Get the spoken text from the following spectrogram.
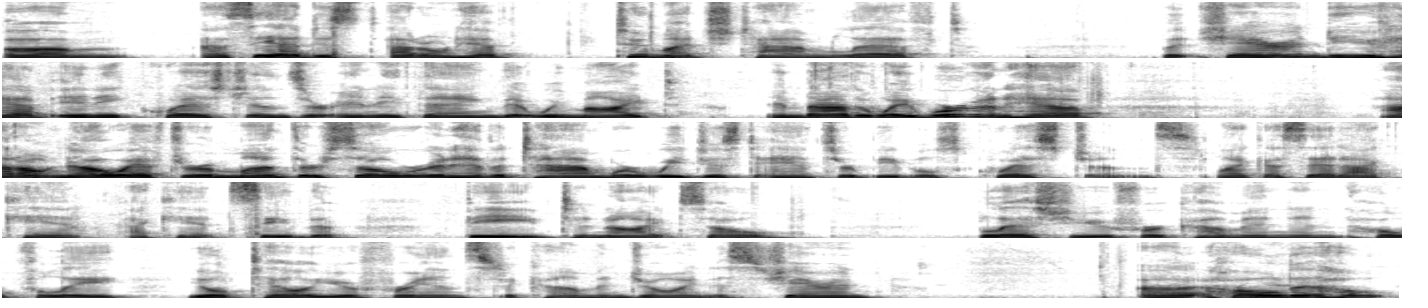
um, I see I just, I don't have too much time left. But Sharon, do you have any questions or anything that we might? And by the way, we're going to have, I don't know, after a month or so, we're going to have a time where we just answer people's questions. Like I said, I can't, I can't see the feed tonight, so bless you for coming, and hopefully you'll tell your friends to come and join us. Sharon, uh, hold it, hold.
